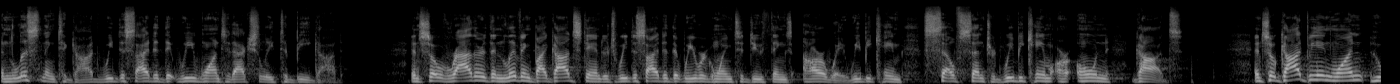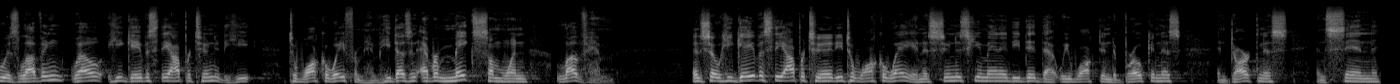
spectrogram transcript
and listening to God, we decided that we wanted actually to be God. And so rather than living by God's standards, we decided that we were going to do things our way. We became self centered, we became our own gods. And so, God being one who is loving, well, He gave us the opportunity he, to walk away from Him. He doesn't ever make someone love Him. And so he gave us the opportunity to walk away. And as soon as humanity did that, we walked into brokenness and darkness and sin.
